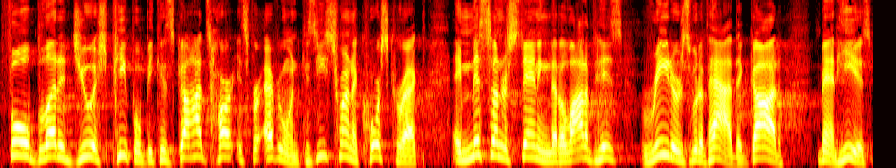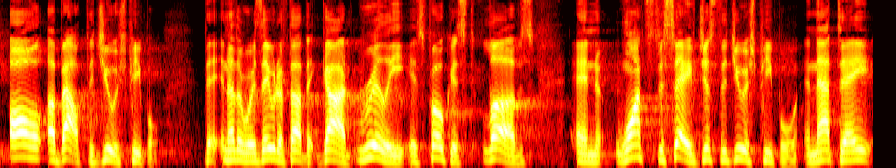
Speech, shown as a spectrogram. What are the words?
full blooded Jewish people because God's heart is for everyone, because he's trying to course correct a misunderstanding that a lot of his readers would have had that God, man, he is all about the Jewish people. In other words, they would have thought that God really is focused, loves, and wants to save just the Jewish people. And that day,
